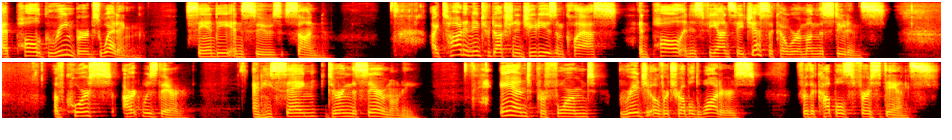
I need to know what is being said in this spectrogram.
at Paul Greenberg's wedding, Sandy and Sue's son. I taught an introduction to Judaism class, and Paul and his fiancee Jessica were among the students. Of course, Art was there, and he sang during the ceremony and performed Bridge Over Troubled Waters for the couple's first dance.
